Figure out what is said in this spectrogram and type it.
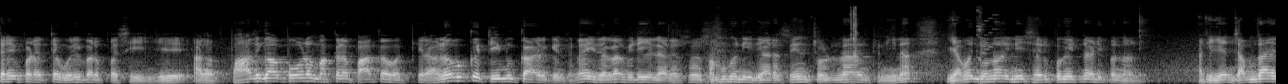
திரைப்படத்தை ஒளிபரப்ப செஞ்சு அதை பாதுகாப்போடு மக்களை பார்க்க வைக்கிற அளவுக்கு திமுக இருக்குதுன்னு சொன்னால் இதெல்லாம் விடியல் அரசும் சமூக நீதி அரசுன்னு சொல்கிறான்னு சொன்னீங்கன்னா எவன் சொன்னாலும் இனி செருப்பு கைட்டுன்னு அடிப்பேன் நான். அது என் சமுதாய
